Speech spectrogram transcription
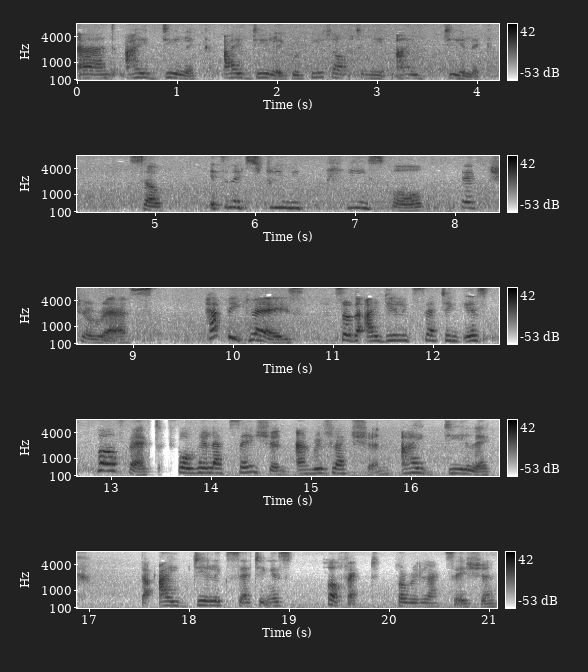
And idyllic, idyllic, repeat after me, idyllic. So it's an extremely peaceful, picturesque, happy place. So the idyllic setting is perfect for relaxation and reflection. Idyllic the idyllic setting is perfect for relaxation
